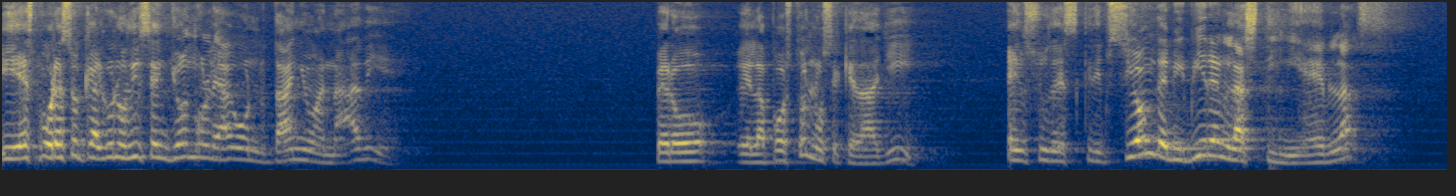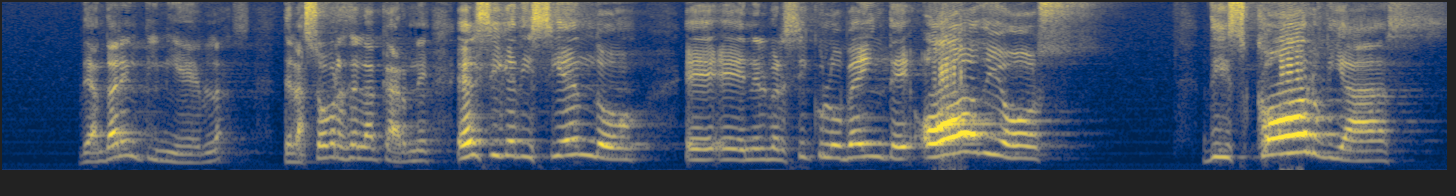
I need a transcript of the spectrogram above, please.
Y es por eso que algunos dicen, yo no le hago daño a nadie. Pero el apóstol no se queda allí. En su descripción de vivir en las tinieblas, de andar en tinieblas, de las obras de la carne, él sigue diciendo eh, en el versículo 20, odios, discordias,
